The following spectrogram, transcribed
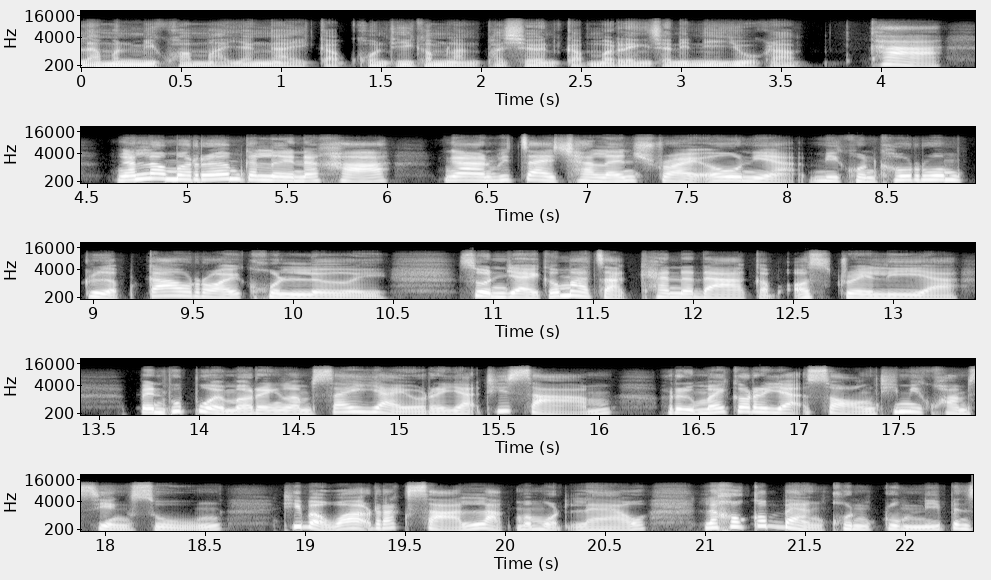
แล้วมันมีความหมายยังไงกับคนที่กำลังเผชิญกับมะเร็งชนิดนี้อยู่ครับ ค่ะ งั้นเรามาเริ่มกันเลยนะคะ งานวิจัย Challenge Trial เนี่ยมีคนเข้าร่วมเกือบ 900 คนเลย ส่วนใหญ่ก็มาจากแคนาดากับออสเตรเลีย เป็นผู้ป่วยมะเร็งลำไส้ใหญ่ระยะที่ 3 หรือไม่ก็ระยะ 2 ที่มีความเสี่ยงสูง ที่แบบว่ารักษาหลักมาหมดแล้ว แล้วเขาก็แบ่งคนกลุ่มนี้เป็น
